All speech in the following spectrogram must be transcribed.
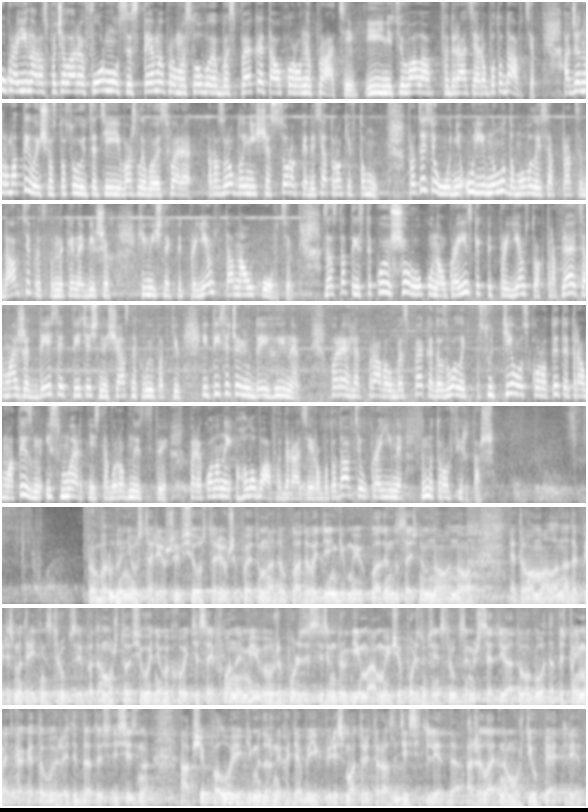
Україна розпочала реформу системи промислової безпеки та охорони праці. Її ініціювала Федерація роботодавців. Адже нормативи, що стосуються цієї важливої сфери, розроблені ще 40-50 років тому. Про це сьогодні у Рівному домовилися працедавці, представники найбільших хімічних підприємств та науковці. За статистикою, щороку на українських підприємствах трапляється майже 10 тисяч нещасних випадків, і тисяча людей гине. Перегляд правил безпеки дозволить суттєво скоротити травматизм і смертність на виробництві. Переконаний голова Федерації роботодавців України Дмитро Фірташ. Оборудование устаревшее, все устаревшее, поэтому надо вкладывать деньги. Мы их вкладываем достаточно много, но этого мало. Надо пересмотреть инструкции, потому что сегодня вы ходите с айфонами, и вы уже пользуетесь им другим, а мы еще пользуемся инструкциями 69 года. То есть понимаете, как это выглядит, да? То есть, естественно, а вообще по логике мы должны хотя бы их пересматривать раз в 10 лет, да? А желательно, может, и в 5 лет.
